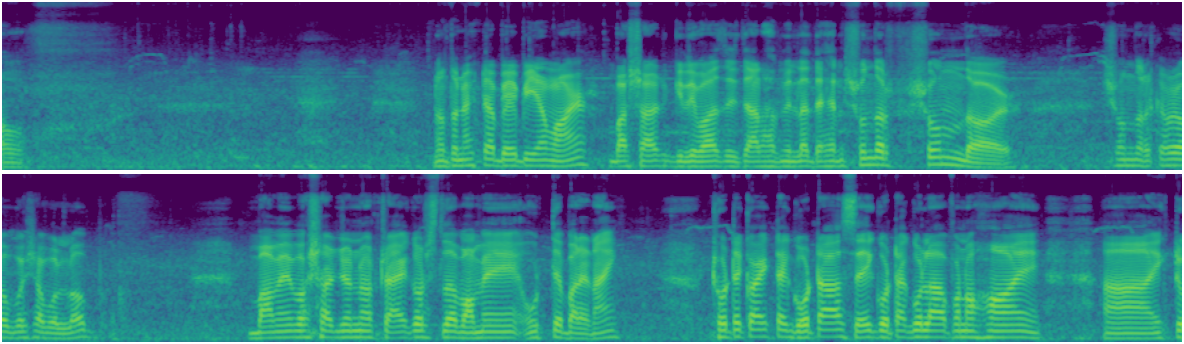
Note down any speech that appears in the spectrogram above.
ও নতুন একটা বেবি আমার বাসার গিরিবাজ, এই আলহামদুলিল্লাহ দেখেন, সুন্দর সুন্দর। সুন্দর করে বসা বলল, বামে বসার জন্য ট্রাই করছিল, বামে উঠতে পারে নাই। ঠোঁটে কয়েকটা গোটা আছে, গোটাগুলো মনে হয় একটু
